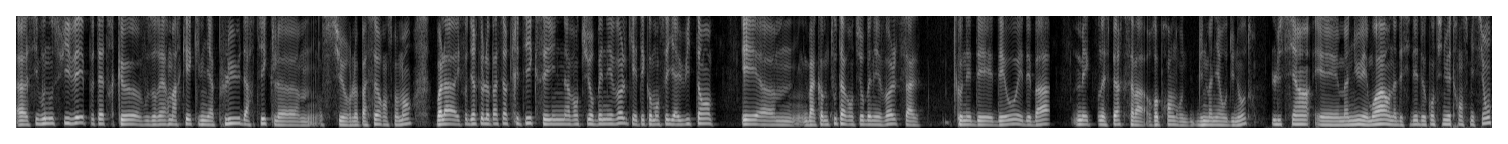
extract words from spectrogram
Euh, si vous nous suivez, peut-être que vous aurez remarqué qu'il n'y a plus d'articles sur Le Passeur en ce moment. Voilà, il faut dire que Le Passeur Critique, c'est une aventure bénévole qui a été commencée il y a 8 ans. Et bah, comme toute aventure bénévole, ça connaît des, des hauts et des bas, mais on espère que ça va reprendre d'une manière ou d'une autre. Lucien et Manu et moi, on a décidé de continuer transmission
